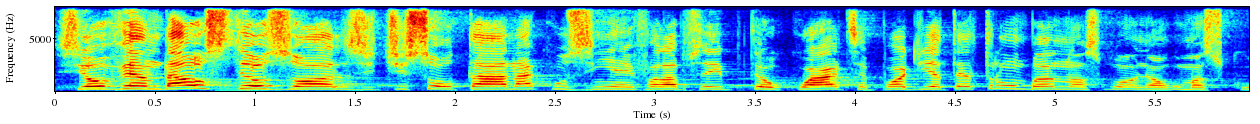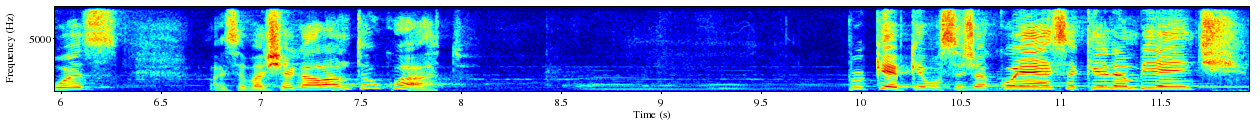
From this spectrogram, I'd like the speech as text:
Se eu vendar os teus olhos e te soltar na cozinha e falar para você ir para o teu quarto, você pode ir até trombando em algumas coisas, mas você vai chegar lá no teu quarto. Por quê? Porque você já conhece aquele ambiente.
